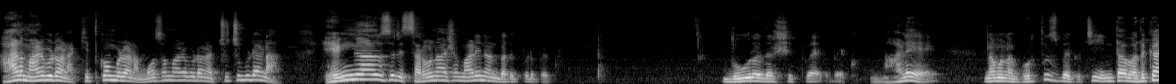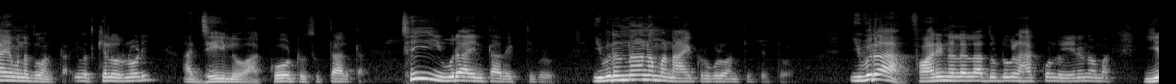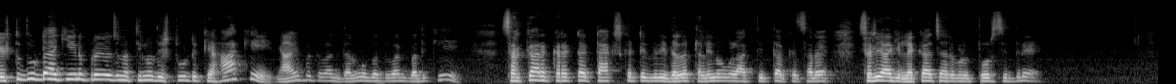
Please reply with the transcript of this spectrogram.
ಹಾಳು ಮಾಡಿಬಿಡೋಣ, ಕಿತ್ಕೊಂಡ್ಬಿಡೋಣ, ಮೋಸ ಮಾಡಿಬಿಡೋಣ ಚುಚ್ಚಿಬಿಡೋಣ ಹೆಂಗಾದ್ರೂ ಸರಿ ಸರ್ವನಾಶ ಮಾಡಿ ನಾನು ಬದುಕ್ಬಿಡ್ಬೇಕು. ದೂರದರ್ಶಿತ್ವ ಇರಬೇಕು. ನಾಳೆ ನಮ್ಮನ್ನು ಗುರುತಿಸ್ಬೇಕು. ಚಿ ಇಂಥ ಬದುಕಾಯವನದು ಅಂತ. ಇವತ್ತು ಕೆಲವರು ನೋಡಿ, ಆ ಜೈಲು, ಆ ಕೋರ್ಟು ಸುತ್ತಾಡ್ತಾ, ಛೀ, ಇವರ ಇಂಥ ವ್ಯಕ್ತಿಗಳು. ಇವರನ್ನ ನಮ್ಮ ನಾಯಕರುಗಳು ಅಂತಿದ್ದಿತ್ತು. ಇವರ ಫಾರಿನಲ್ಲೆಲ್ಲ ದುಡ್ಡುಗಳು ಹಾಕ್ಕೊಂಡು ಏನೇನೋ ಮಾ, ಎಷ್ಟು ದುಡ್ಡು ಹಾಕಿ ಏನು ಪ್ರಯೋಜನ? ತಿನ್ನೋದು ಎಷ್ಟು ಊಟಕ್ಕೆ ಹಾಕಿ, ನ್ಯಾಯಬದ್ಧವಾಗಿ, ಧರ್ಮಬದ್ಧವಾಗಿ ಬದುಕಿ. ಸರ್ಕಾರ ಕರೆಕ್ಟಾಗಿ ಟ್ಯಾಕ್ಸ್ ಕಟ್ಟಿದ್ರೆ ಇದೆಲ್ಲ ತಲೆನೋವುಗಳು ಆಗ್ತಿತ್ತ ಸರ, ಸರಿಯಾಗಿ ಲೆಕ್ಕಾಚಾರಗಳು ತೋರಿಸಿದ್ರೆ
